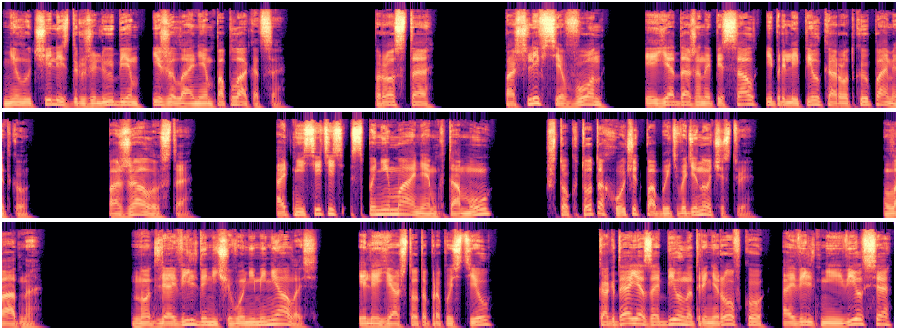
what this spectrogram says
не лучились дружелюбием и желанием поплакаться. Просто пошли все вон, и я даже написал и прилепил короткую памятку. Пожалуйста, отнеситесь с пониманием к тому, что кто-то хочет побыть в одиночестве. Ладно. Но для Вильды ничего не менялось. Или я что-то пропустил? Когда я забил на тренировку, а Вильд не явился,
